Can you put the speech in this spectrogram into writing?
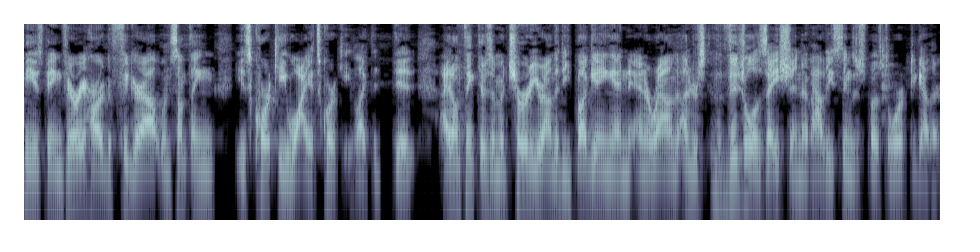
me as being very hard to figure out when something is quirky, why it's quirky. Like the, the I don't think there's a maturity around the debugging and, and around under, visualization of how these things are supposed to work together.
